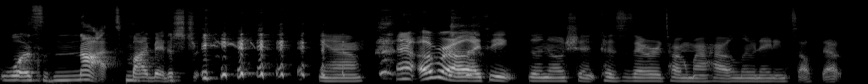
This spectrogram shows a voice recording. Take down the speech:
was not my ministry. Yeah. And overall, I think the notion, because they were talking about how eliminating self doubt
